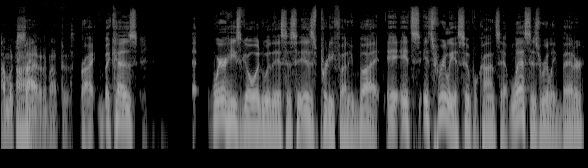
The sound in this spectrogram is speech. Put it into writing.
I'm excited about this. Right. Because where he's going with this is is pretty funny, but it, it's it's really a simple concept. Less is really better.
